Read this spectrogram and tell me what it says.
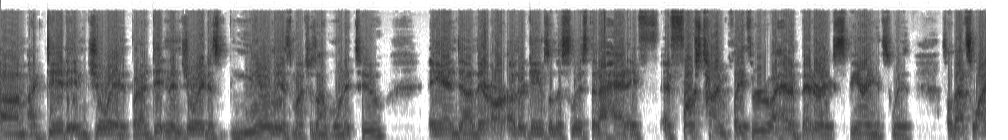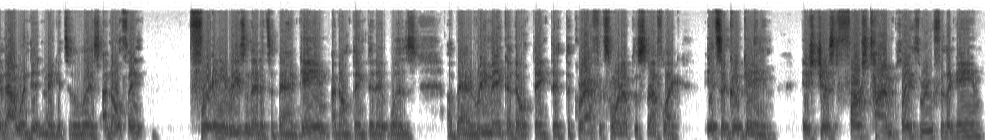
Um, I did enjoy it, but I didn't enjoy it as nearly as much as I wanted to. And uh, there are other games on this list that I had a, a first time playthrough. I had a better experience with, so that's why that one didn't make it to the list. I don't think for any reason that it's a bad game. I don't think that it was a bad remake. I don't think that the graphics weren't up to snuff. Like it's a good game. It's just first time playthrough for the game.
